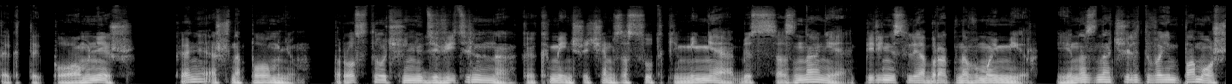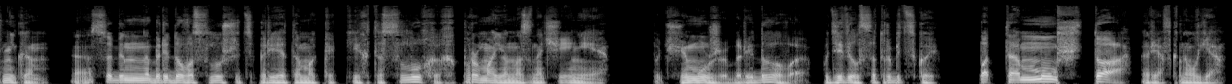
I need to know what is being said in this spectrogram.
Так ты помнишь? Конечно, помню. Просто очень удивительно, как меньше чем за сутки меня, без сознания, перенесли обратно в мой мир и назначили твоим помощником. Особенно бредово слушать при этом о каких-то слухах про мое назначение. «Почему же бредово?» — удивился Трубецкой. «Потому что...» — рявкнул я.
